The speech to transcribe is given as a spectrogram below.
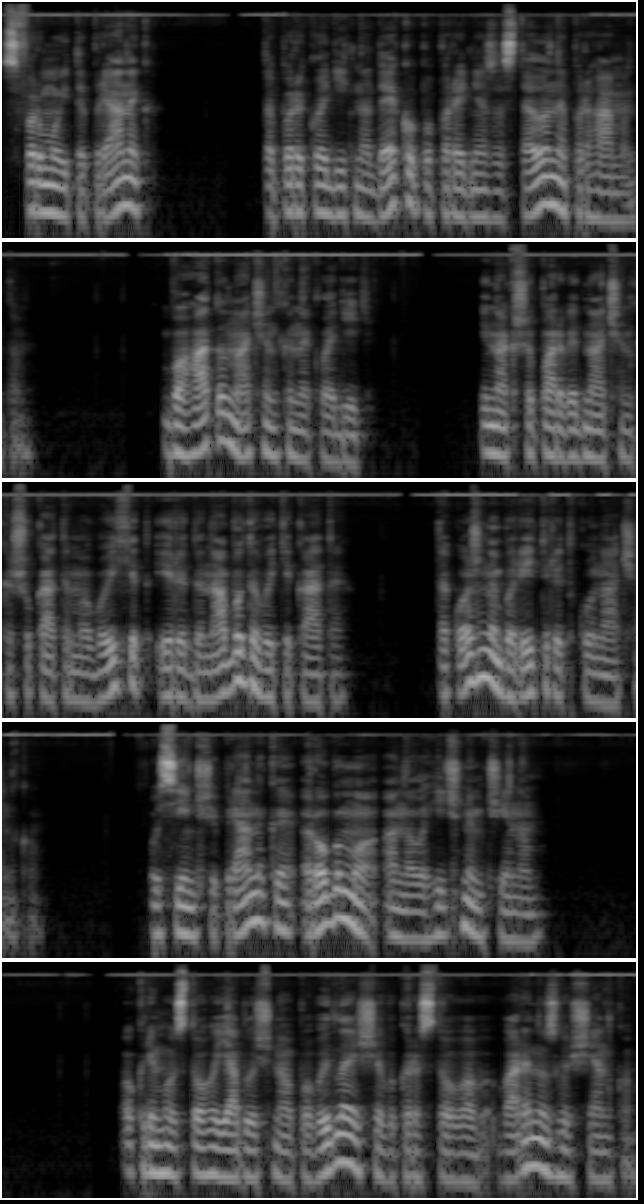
сформуйте пряник та перекладіть на деко попередньо застелене пергаментом. Багато начинки не кладіть, інакше пар від начинки шукатиме вихід і рідина буде витікати. Також не беріть рідку начинку. Усі інші пряники робимо аналогічним чином. Окрім густого яблучного повидла, я ще використовував варену згущенку.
